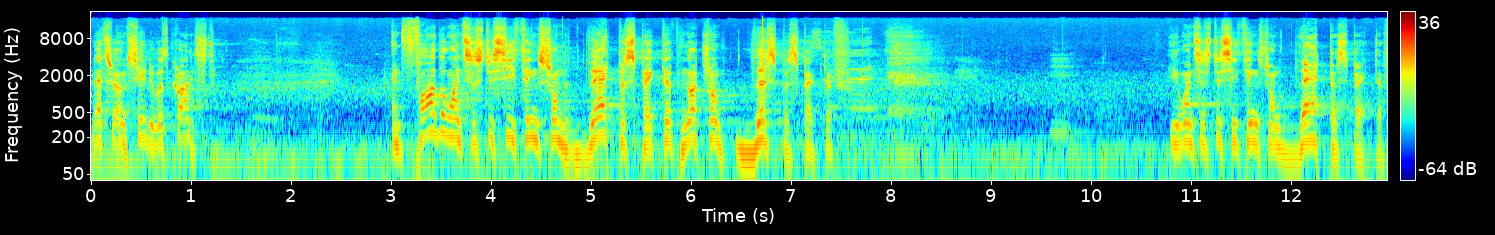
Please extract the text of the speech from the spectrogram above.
That's where I'm seated with Christ. And Father wants us to see things from that perspective, not from this perspective. He wants us to see things from that perspective.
